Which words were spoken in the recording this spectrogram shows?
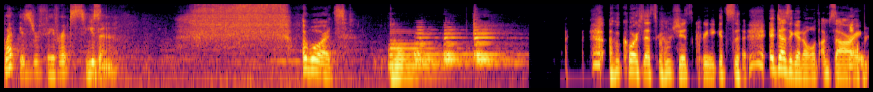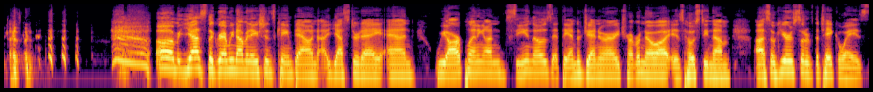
what is your favorite season? Awards. Of course, that's from Schitt's Creek. It's uh, it doesn't get old. I'm sorry. No, it doesn't. um, yes, the Grammy nominations came down uh, yesterday, and we are planning on seeing those at the end of January. Trevor Noah is hosting them. Uh, so here's sort of the takeaways.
